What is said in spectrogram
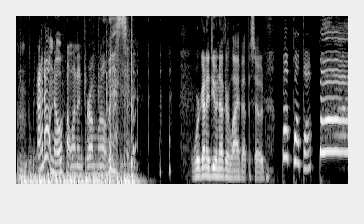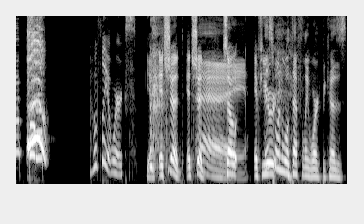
mm, I don't know if I want to drum roll this. we're gonna do another live episode. Hopefully it works. Yeah, it should. It should. So if you this one will definitely work because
